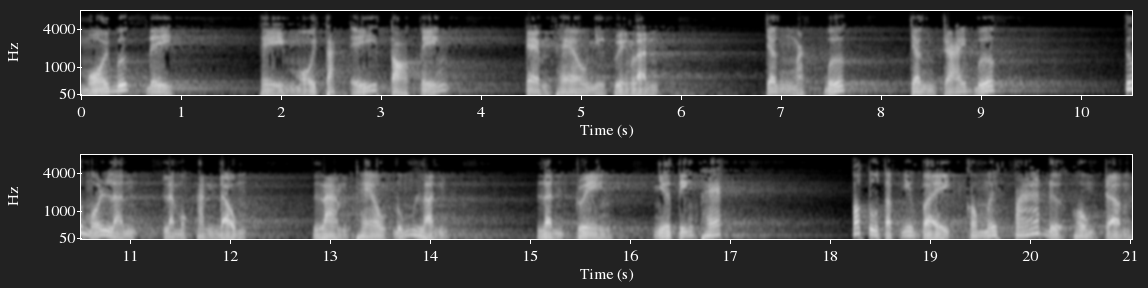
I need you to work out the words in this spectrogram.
mỗi bước đi thì mỗi tác ý to tiếng kèm theo như truyền lệnh chân mặt bước, chân trái bước. Cứ mỗi lệnh là một hành động, làm theo đúng lệnh. Lệnh truyền như tiếng thét. Có tu tập như vậy con mới phá được hôn trầm.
